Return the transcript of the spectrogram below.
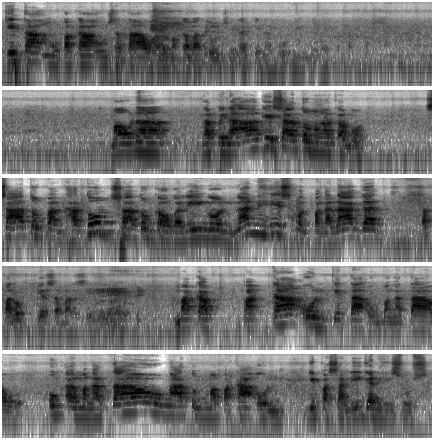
Kita ang mupakaon sa tao aron makabaton sila kinabuhing walay katapusan. Mao na nga pinaagi sa atong mga kamot sa atong paghatod sa atong kaugalingon nganhi sa pagpangalagad sa parokya sa Marcelina makapakaon kita og mga tao ug ang mga tao nga atong mapakaon gipasaligan ni Hesus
